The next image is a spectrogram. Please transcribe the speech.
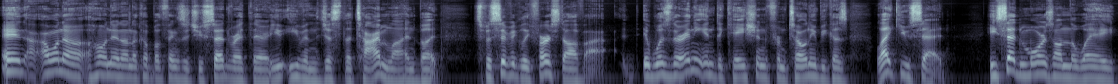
And I want to hone in on a couple of things that you said right there, even just the timeline, but specifically, first off, was there any indication from Tony because, like you said, he said more's on the way.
